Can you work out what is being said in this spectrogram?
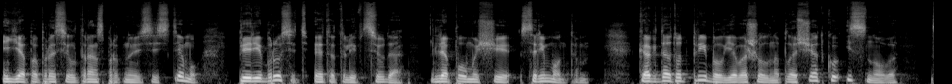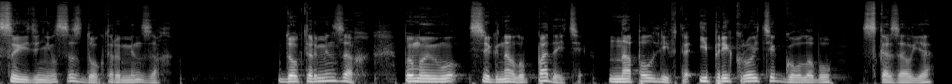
Я попросил транспортную систему перебросить этот лифт сюда для помощи с ремонтом. Когда тот прибыл, я вошел на площадку и снова соединился с доктором Минзах. «Доктор Минзах, по моему сигналу падайте на пол лифта и прикройте голову», — сказал я.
